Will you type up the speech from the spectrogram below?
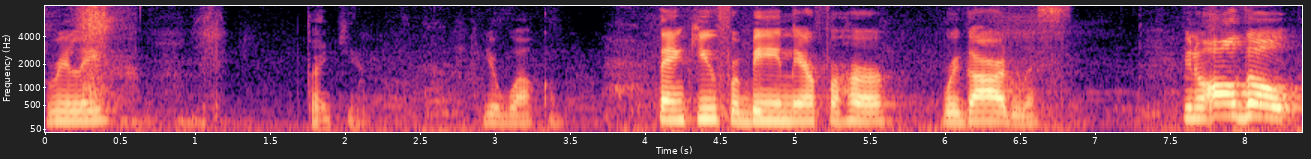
Relief? Thank you. You're welcome. Thank you for being there for her, regardless. You know, although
